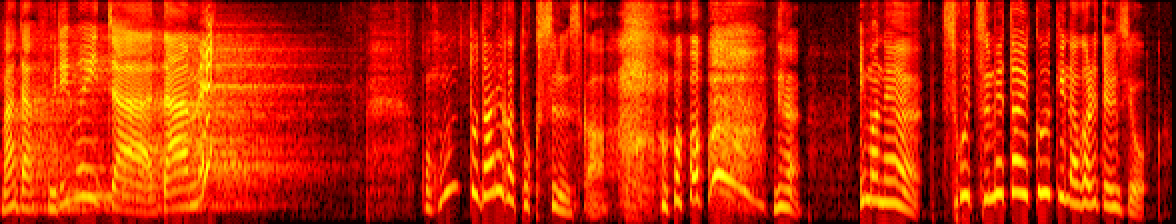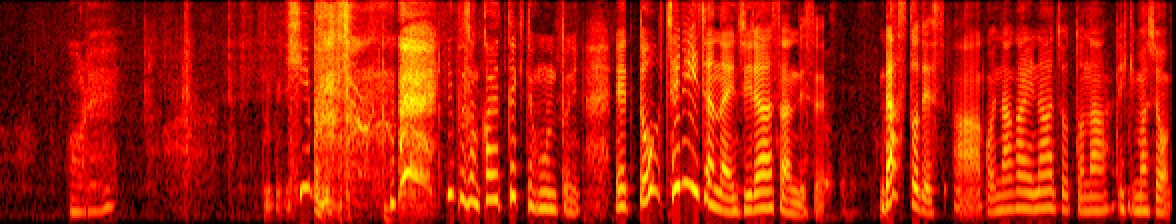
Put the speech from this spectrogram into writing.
まだ振り向いちゃダメ。これ本当誰が得するんですか？ね今ねすごい冷たい空気流れてるんですよ。あれ？ヒープさんヒープさん帰ってきて本当に。えっとチェリーじゃないジラーさんです。ラストです。あーこれ長いなちょっとな。行きましょ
